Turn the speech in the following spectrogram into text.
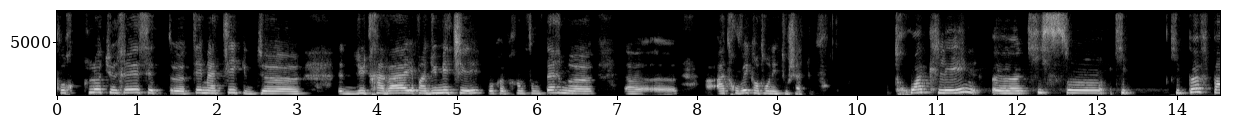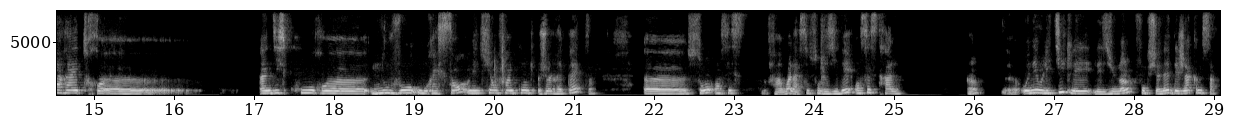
pour clôturer cette thématique de, du travail, enfin du métier, pour reprendre ton terme, à trouver quand on est touche à tout Trois clés euh, qui, sont, qui, qui peuvent paraître euh, un discours euh, nouveau ou récent, mais qui en fin de compte, je le répète, sont enfin voilà, ce sont des idées ancestrales. Hein. au néolithique, les, les, humains fonctionnaient déjà comme ça.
